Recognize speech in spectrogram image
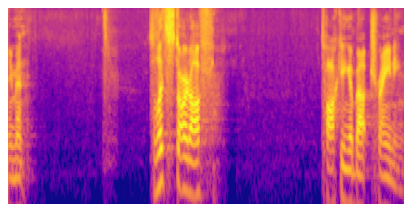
Amen. So let's start off talking about training.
